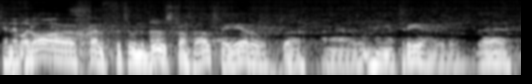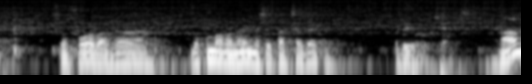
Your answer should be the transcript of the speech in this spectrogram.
kan det vara bra riktigt? självförtroende-boost ja. framförallt för er att uh, hänga tre här idag. Det, som forward, då, då får man vara nöjd med sitt dagsarbete. Och du också. Ja.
